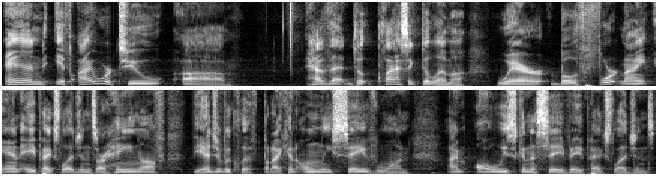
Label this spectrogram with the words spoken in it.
And if I were to uh, have that d- classic dilemma where both Fortnite and Apex Legends are hanging off the edge of a cliff, but I can only save one, I'm always going to save Apex Legends.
